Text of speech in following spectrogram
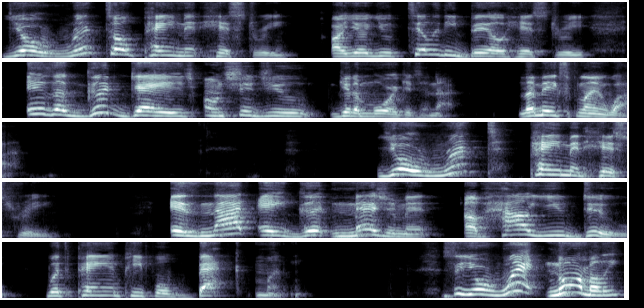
your rental payment history or your utility bill history is a good gauge on should you get a mortgage or not. Let me explain why your rent payment history is not a good measurement of how you do with paying people back money. So your rent normally,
